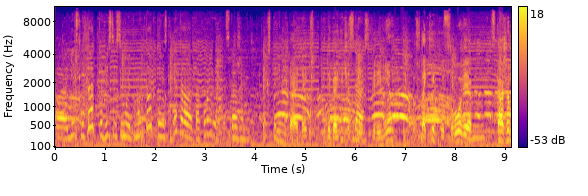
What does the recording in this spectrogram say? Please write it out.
Э, Если так, подвести всему этому итог, то есть это такой, скажем, эксперимент. Да, это педагогический Да. эксперимент вот в таких условиях. Скажем,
